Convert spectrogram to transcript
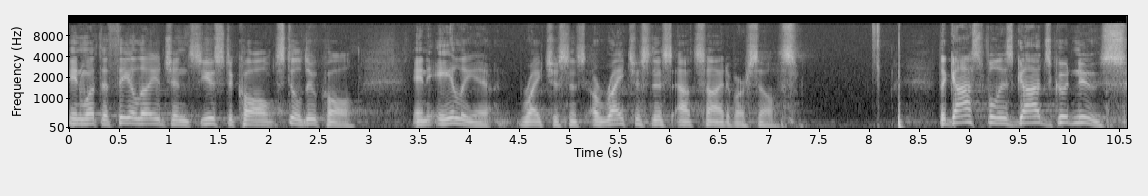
in what the theologians used to call, still do call, an alien righteousness, a righteousness outside of ourselves. The gospel is God's good news.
